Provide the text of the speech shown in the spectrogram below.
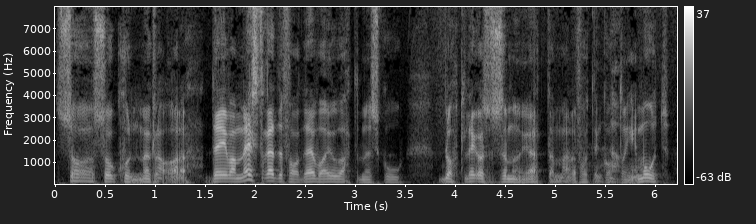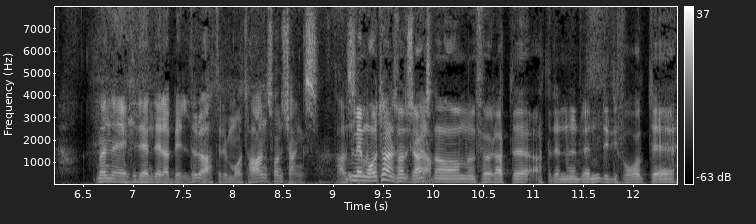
så, så kunne vi klare det. Det jeg var mest redd for, det var jo at vi skulle blottlegge oss så mye at vi hadde fått en kontring imot. Men er ikke det en del av bildet, da? At du må ta en sånn sjanse? Altså- Vi må ta en sånn sjanse Ja. når vi føler at at det er nødvendig i forhold til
